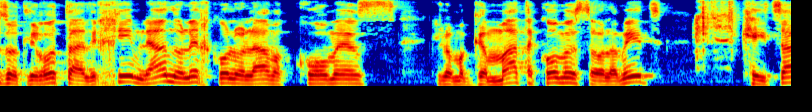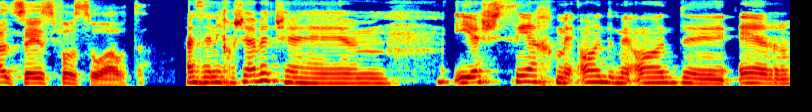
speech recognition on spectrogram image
זאת לראות תהליכים, לאן הולך כל עולם ה commerce, כאילו מגמת ה commerce העולמית, כיצד Salesforce רואה אותה. אז אני חושבת שיש שיח מאוד מאוד אה, ער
